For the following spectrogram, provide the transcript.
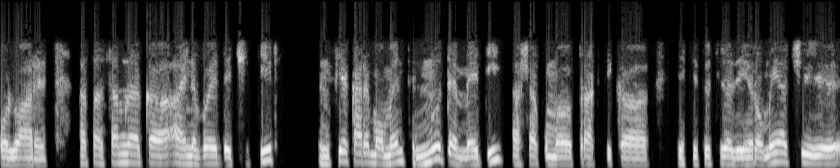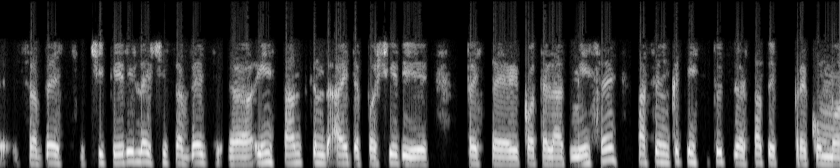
poluare. Asta înseamnă că ai nevoie de citiri, în fiecare moment, nu de medii, așa cum uh, practică instituțiile din România, ci uh, să vezi citirile și să vezi uh, instant când ai depășiri peste cotele admise, astfel încât instituțiile statului, precum uh,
